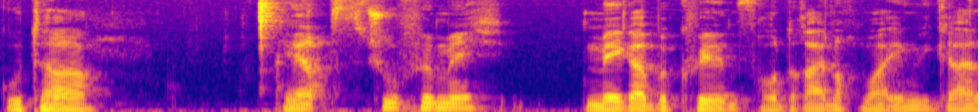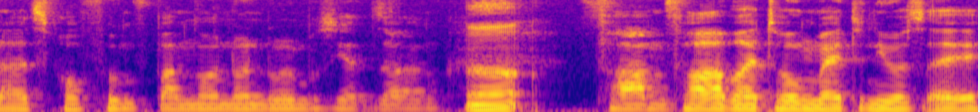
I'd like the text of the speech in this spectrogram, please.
Guter Herbstschuh für mich. Mega bequem. V3 nochmal irgendwie geiler als V5 beim 990, muss ich jetzt sagen. Ja. Farbenverarbeitung, made in USA.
